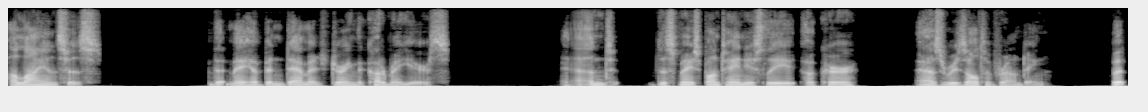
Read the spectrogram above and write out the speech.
alliances that may have been damaged during the karma years. And this may spontaneously occur as a result of rounding. But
